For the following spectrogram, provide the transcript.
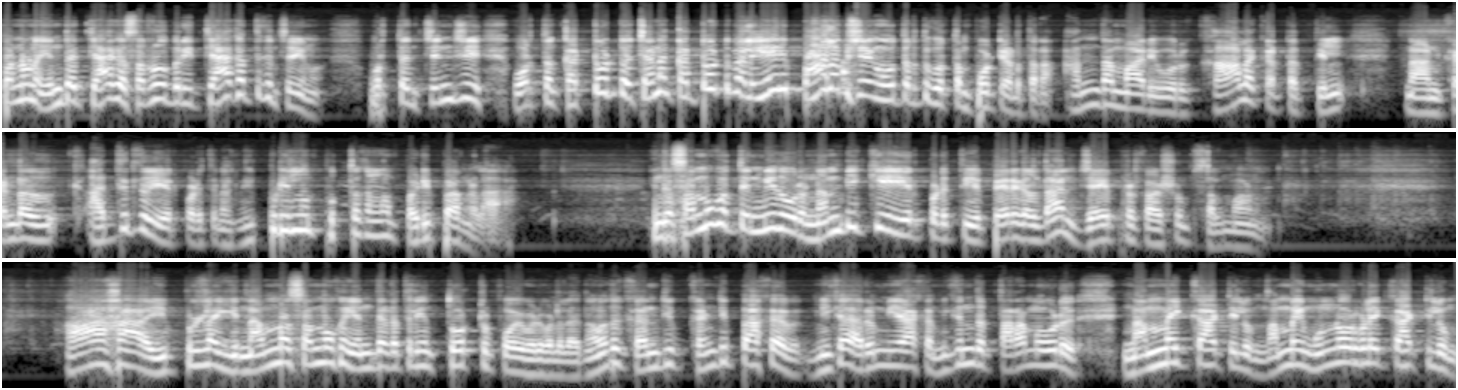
பண்ணணும்? எந்த தியாக சர்வபரி தியாகத்துக்கும் செய்யணும். ஒருத்தன் செஞ்சு ஒருத்தன் கட்டோட்டு வச்சானா கட்டோட்டு மேலே ஏறி பாலபிஷேகம் ஊத்துறதுக்கு ஒருத்தன் போட்டி எடுத்துறான் அந்த மாதிரி ஒரு காலகட்டத்தில் நான் கண்டது அதிர்வை ஏற்படுத்தினாங்க. இப்படிலாம் புத்தகம்லாம் படிப்பாங்களா? இந்த சமூகத்தின் மீது ஒரு நம்பிக்கையை ஏற்படுத்திய பெயர்கள் தான் ஜெயபிரகாஷும் சல்மானும். ஆஹா இப்படிலாம் நம்ம சமூகம் எந்த இடத்துலையும் தோற்று போய்விடவில்லை. நமது கண்டி கண்டிப்பாக மிக அருமையாக மிகுந்த தரமோடு நம்மை காட்டிலும் நம்மை முன்னோர்களை காட்டிலும்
